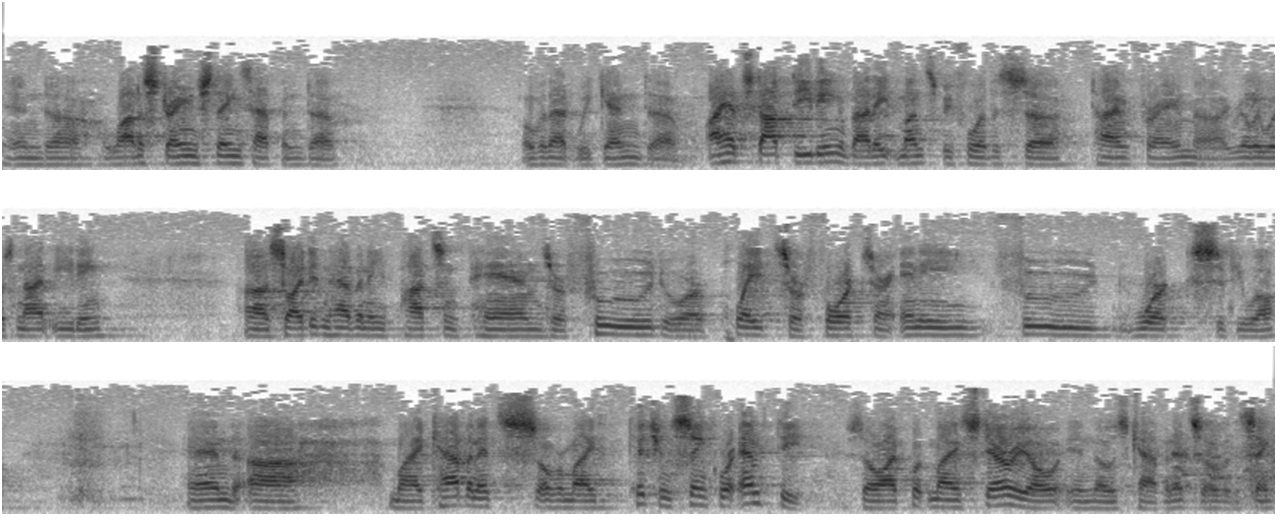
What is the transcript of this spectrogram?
And uh, a lot of strange things happened uh, over that weekend. Uh, I had stopped eating about eight months before this uh, time frame. I really was not eating. Uh, so I didn't have any pots and pans or food or plates or forks or any food works, if you will. And uh, my cabinets over my kitchen sink were empty. So I put my stereo in those cabinets over the sink.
